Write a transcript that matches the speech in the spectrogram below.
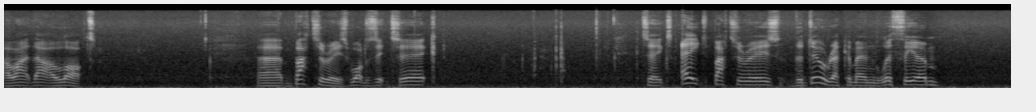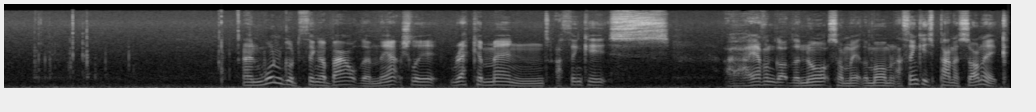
I like that a lot. Uh, batteries, what does it take? It takes eight batteries. They do recommend lithium. And one good thing about them, they actually recommend, I think it's, Ah, I haven't got the notes on me at the moment, I think it's Panasonic.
